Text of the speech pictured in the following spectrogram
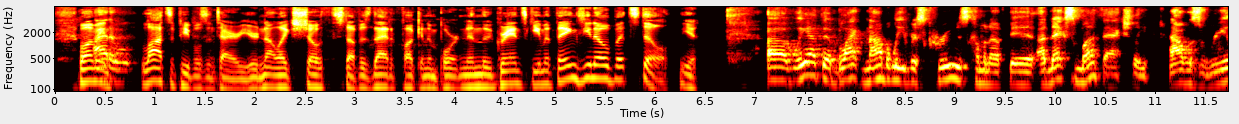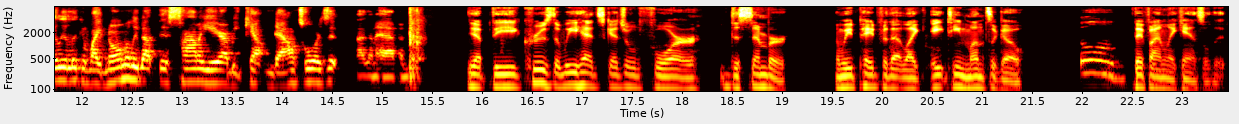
well, I I mean, a- lots of people's entire year. Not like show stuff is that fucking important in the grand scheme of things, you know. But still, yeah. Uh, we have the Black Non-Believers cruise coming up in, uh, next month. Actually, I was really looking like normally about this time of year I'd be counting down towards it. Not gonna happen. Yep. The cruise that we had scheduled for December, and we paid for that like 18 months ago. Ooh, They finally canceled it.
